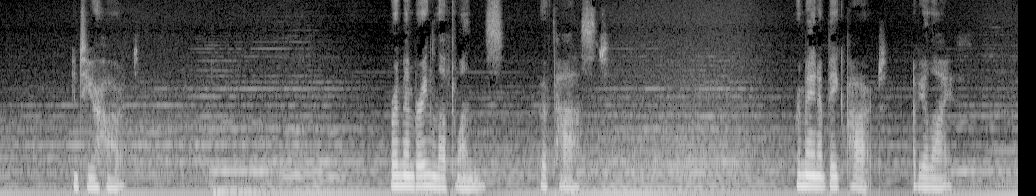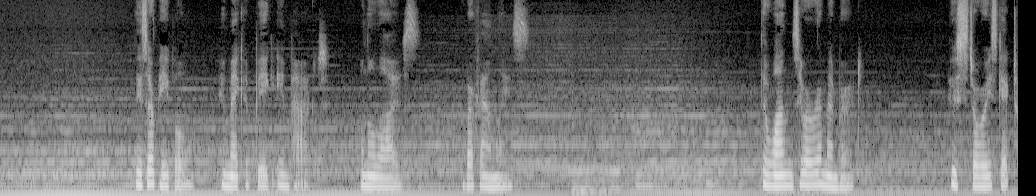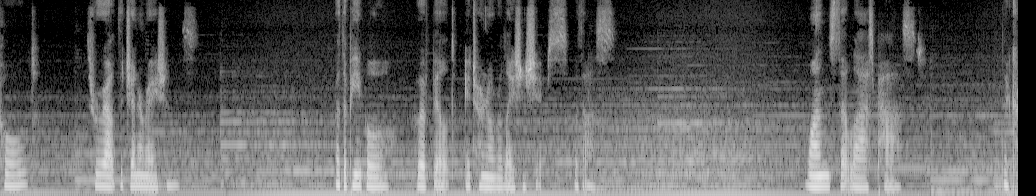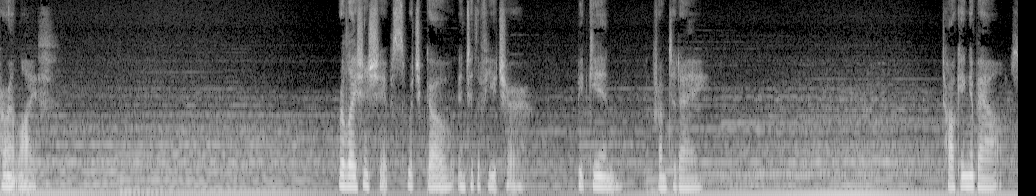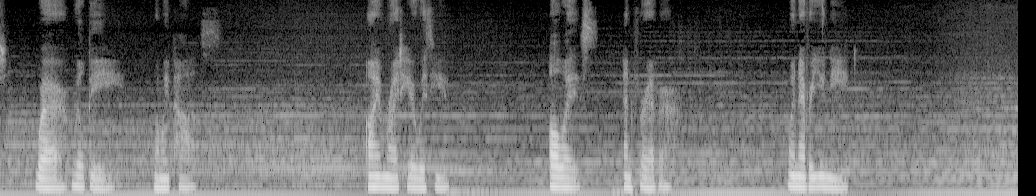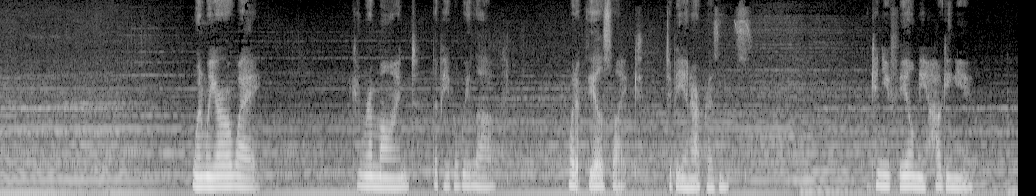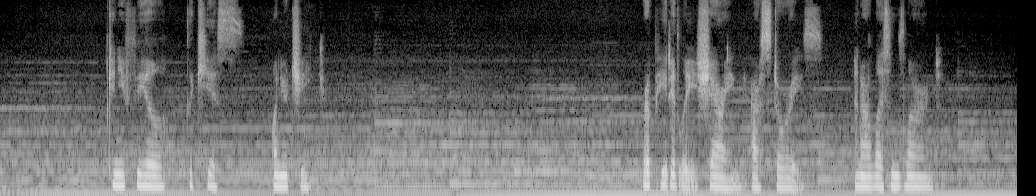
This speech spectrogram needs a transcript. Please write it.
into your heart. Remembering loved ones who have passed. Remain a big part of your life. These are people who make a big impact on the lives of our families. The ones who are remembered, whose stories get told throughout the generations, are the people who have built eternal relationships with us. Ones that last past the current life Relationships which go into the future begin from today. Talking about where we'll be when we pass. I am right here with you, always and forever, whenever you need. When we are away, we can remind the people we love what it feels like to be in our presence. Can you feel me hugging you? Can you feel the kiss on your cheek? Repeatedly sharing our stories and our lessons learned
